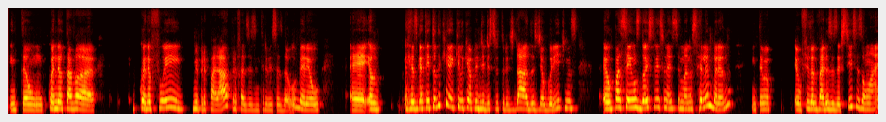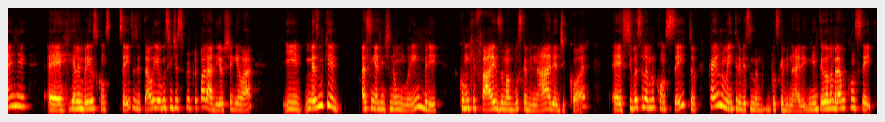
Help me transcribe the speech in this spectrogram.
Então, quando eu estava, quando eu fui me preparar para fazer as entrevistas da Uber, eu, é, eu resgatei tudo que, aquilo que eu aprendi de estrutura de dados, de algoritmos. Eu passei uns dois, três finais de semana relembrando. Então, eu, eu fiz vários exercícios online, é, relembrei os conceitos e tal, e eu me senti super preparada. E eu cheguei lá, e mesmo que, assim, a gente não lembre como que faz uma busca binária de cor, é, se você lembra o conceito, caiu numa entrevista uma busca binária. Então, eu lembrava o conceito,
